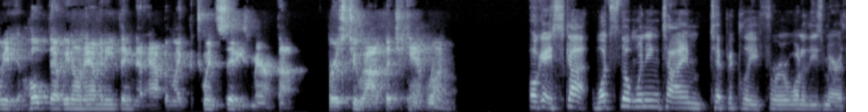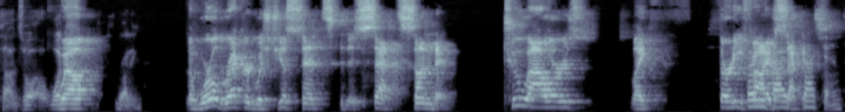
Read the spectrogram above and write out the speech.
we hope that we don't have anything that happened like the Twin Cities Marathon, where it's too hot that you can't run. Okay, Scott, what's the winning time typically for one of these marathons? What's well, running? the world record was just sent, set Sunday, two hours, like 35, 35 seconds. seconds.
